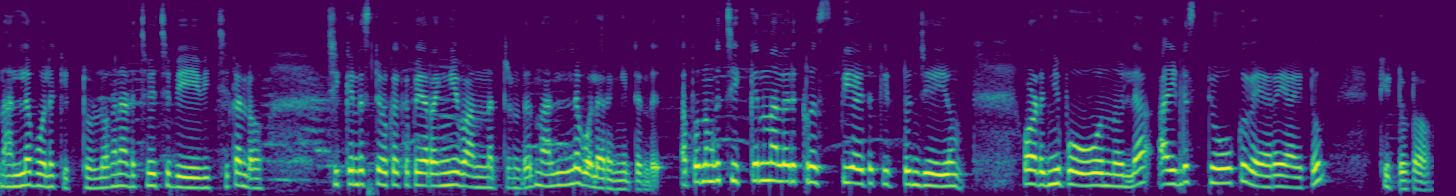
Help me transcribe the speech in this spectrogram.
നല്ല പോലെ കിട്ടുള്ളൂ. അങ്ങനെ അടച്ച് വെച്ച് വേവിച്ച് കണ്ടോ? ചിക്കന്റെ സ്റ്റോക്കൊക്കെ ഇപ്പോൾ ഇറങ്ങി വന്നിട്ടുണ്ട്. നല്ല പോലെ ഇറങ്ങിയിട്ടുണ്ട്. അപ്പോൾ നമുക്ക് ചിക്കൻ നല്ലൊരു ക്രിസ്പി ആയിട്ട് കിട്ടും ചെയ്യും. ഉടഞ്ഞു പോവുമൊന്നുമില്ല അതിന്റെ സ്റ്റോക്ക് വേറെ ആയിട്ടും കിട്ടും കേട്ടോ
